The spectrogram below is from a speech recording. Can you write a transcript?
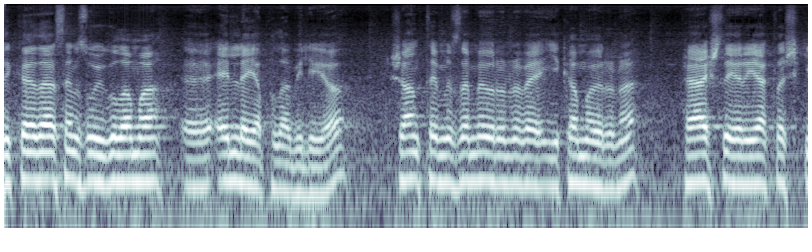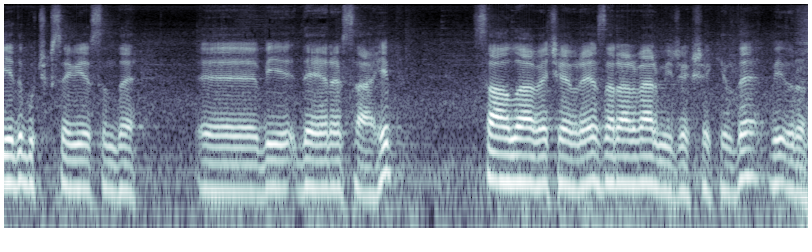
Dikkat ederseniz uygulama e, elle yapılabiliyor. Jant temizleme ürünü ve yıkama ürünü pH değeri yaklaşık 7,5 seviyesinde e, bir değere sahip. Sağlığa ve çevreye zarar vermeyecek şekilde bir ürün.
